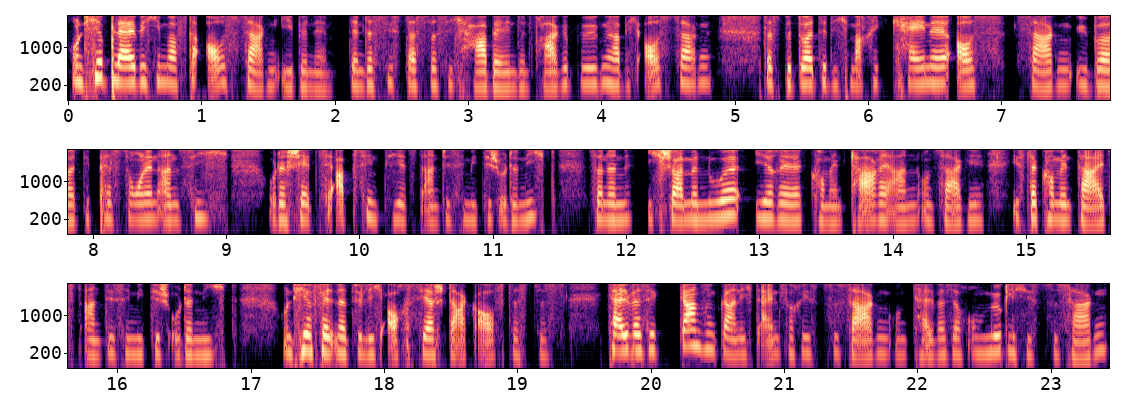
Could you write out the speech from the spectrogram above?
Und hier bleibe ich immer auf der Aussagenebene, denn das ist das, was ich habe. In den Fragebögen habe ich Aussagen. Das bedeutet, ich mache keine Aussagen über die Personen an sich oder schätze ab, sind die jetzt antisemitisch oder nicht, sondern ich schaue mir nur ihre Kommentare an und sage, ist der Kommentar jetzt antisemitisch oder nicht? Und hier fällt natürlich auch sehr stark auf, dass das teilweise ganz und gar nicht einfach ist zu sagen und teilweise auch unmöglich ist zu sagen.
